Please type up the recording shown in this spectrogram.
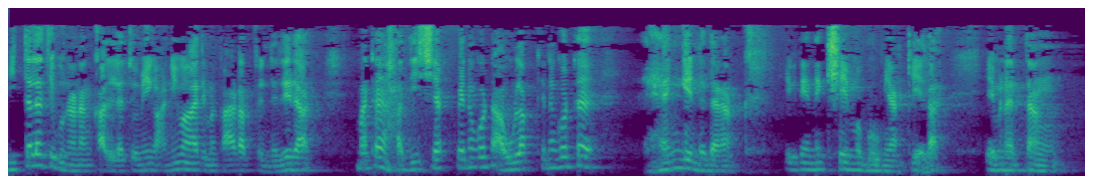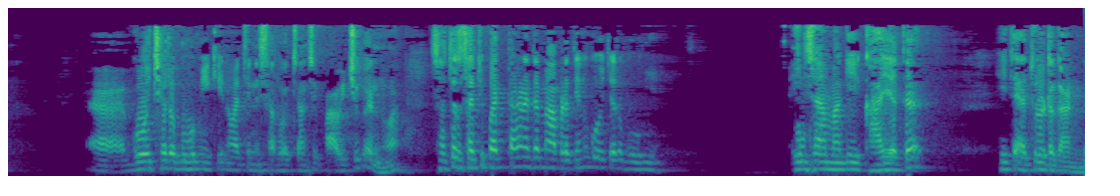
හිතලා තිබුණා නම් කල්ලාතු මේක අනිවාර්යයෙන්ම කාටවත් වෙන්න දෙයක්. මට හදිස්සියක් වෙනකොට අවුලක් වෙනකොට හැංගෙන්න දණක්. ඒක කියන්නේ ക്ഷേම භූමියක් කියලා. එහෙම නැත්නම් ගෝචර භූමිය කියන වචනේ සර්වචන්සි පාවිච්චි කරනවා. සතර සතිපට්ඨාන තමයි අපිට තියෙන ගෝචර භූමිය. ඒ නිසා මගේ කායත හිත ඇතුළට ගන්න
